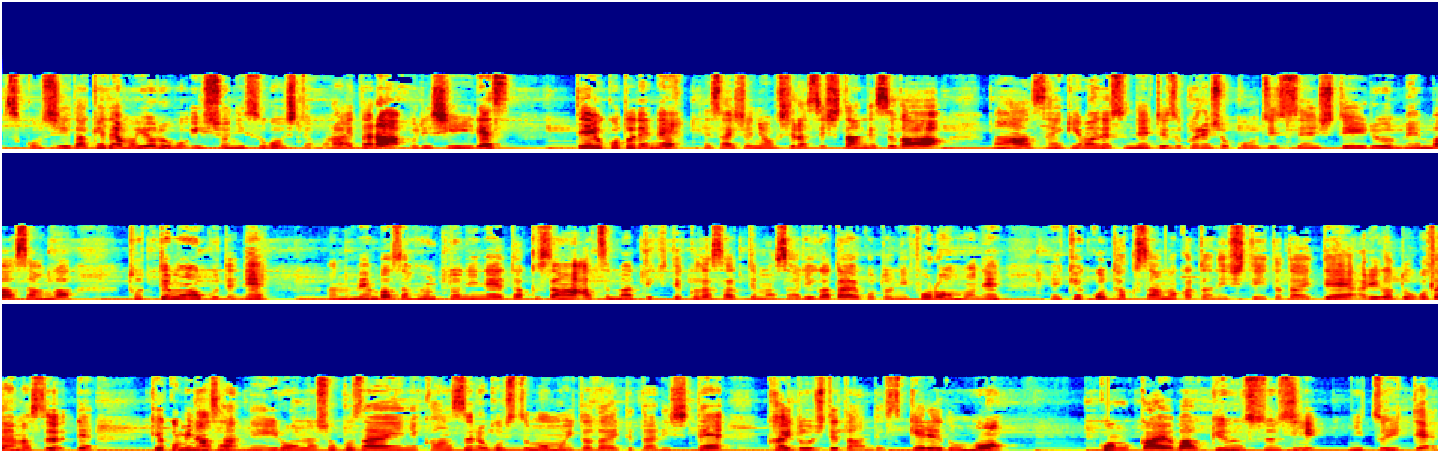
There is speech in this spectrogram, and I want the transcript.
少しだけでも夜を一緒に過ごしてもらえたら嬉しいです。っていうことでね、最初にお知らせしたんですが、まあ最近はですね、手作り食を実践しているメンバーさんがとっても多くてね、あのメンバーさん本当にね、たくさん集まってきてくださってます。ありがたいことにフォローもね、え結構たくさんの方にしていただいてありがとうございます。で、結構皆さんね、いろんな食材に関するご質問もいただいてたりして回答してたんですけれども、今回は牛すじについて。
